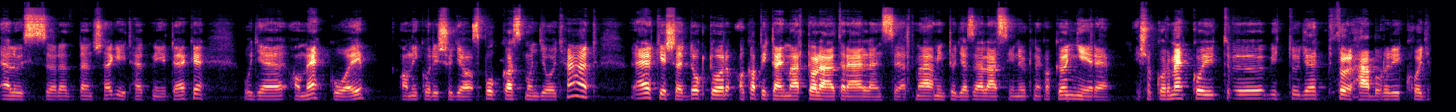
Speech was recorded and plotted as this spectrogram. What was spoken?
először, ebben segíthetnétek. Ugye a McCoy, amikor is ugye a Spock azt mondja, hogy hát elkésett doktor, a kapitány már talált rá ellenszert, már mint ugye az elászínőknek a könnyére. És akkor McCoy itt, itt ugye fölháborodik, hogy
